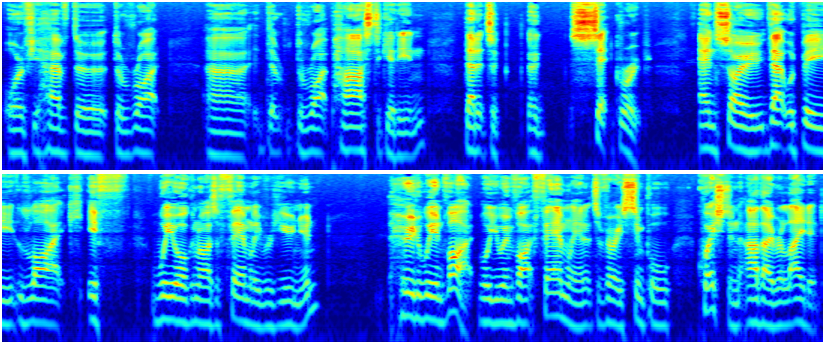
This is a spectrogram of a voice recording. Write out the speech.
or if you have the, the right uh, the, the right pass to get in, that it's a, a set group. And so that would be like if we organise a family reunion, who do we invite? Well, you invite family, and it's a very simple question are they related?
